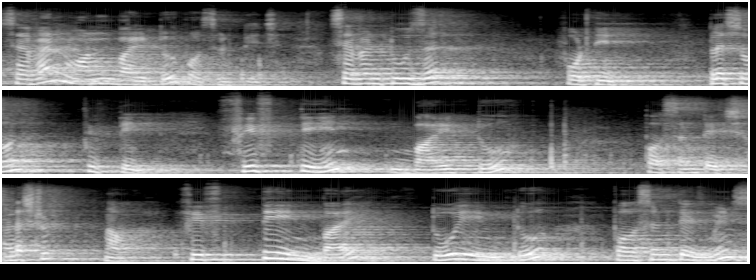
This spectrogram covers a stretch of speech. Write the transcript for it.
7 1 by 2 percentage 7 2 z 14 plus 1 15 15 by 2 percentage. Understood? Now 15 by 2 into percentage means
